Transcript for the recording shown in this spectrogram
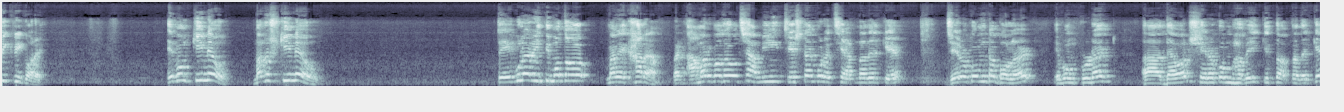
বিক্রি করে। এবং কিনেও, মানুষ কিনেও। তো এগুলা রীতিমতো মানে খারাপ। বাট আমার কথা হচ্ছে, আমি চেষ্টা করেছি আপনাদেরকে যেরকমটা বলার এবং প্রোডাক্ট দেওয়ার সেরকম ভাবেই কিন্তু আপনাদেরকে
